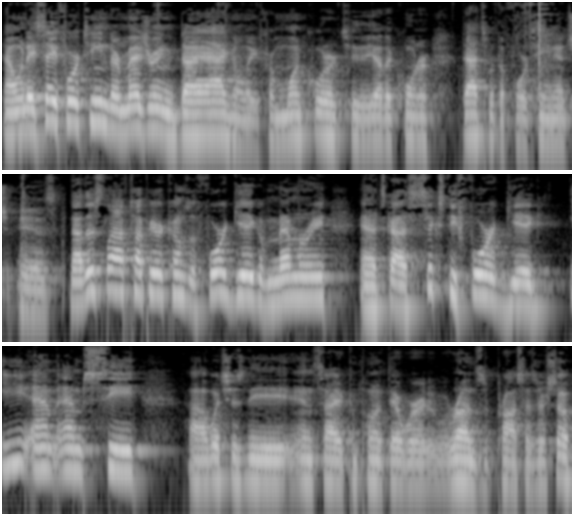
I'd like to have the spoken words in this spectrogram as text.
Now when they say 14 they're measuring diagonally from one corner to the other corner. That's what the 14 inch is. Now this laptop here comes with 4 gig of memory and it's got a 64 gig eMMC uh, which is the inside component there where it runs the processor. So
